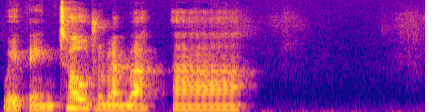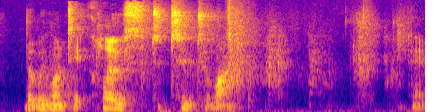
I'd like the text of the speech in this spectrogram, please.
we're being told, remember, uh, that we want it close to 2 to 1. Okay.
